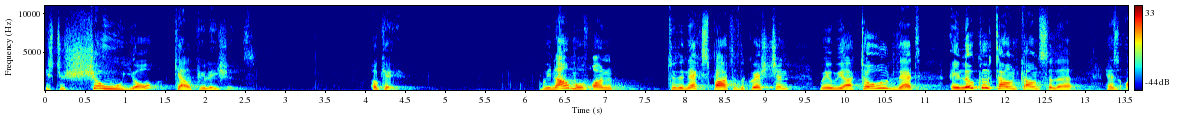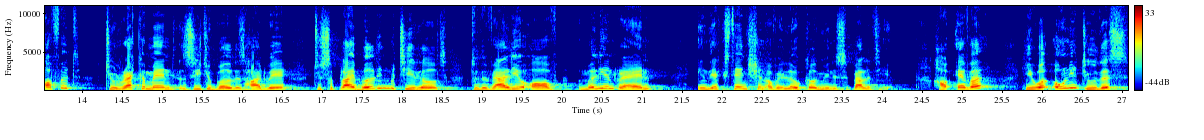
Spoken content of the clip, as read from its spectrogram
is to show your calculations. Okay. We now move on to the next part of the question where we are told that a local town councillor has offered to recommend Z2 Builders Hardware to supply building materials to the value of million rand in the extension of a local municipality. However, he will only do this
